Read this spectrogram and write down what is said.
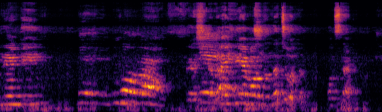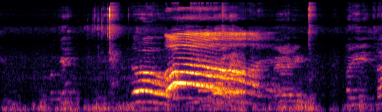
ఇదేంటి బ్రష్ కదా ఇది ఏమవుతుందో చూద్దాం ఒకసారి ఓకే వెరీ గుడ్ మరి ఇట్లా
